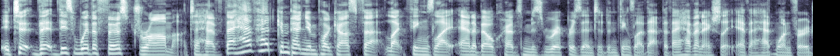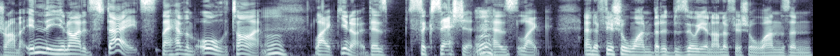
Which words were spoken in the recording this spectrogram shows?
It to, th- this we're the first drama to have. They have had companion podcasts for like things like Annabel Crabb's Ms Represented and things like that, but they haven't actually ever had one for a drama. In the United States, they have them all the time. Mm. Like you know, there's Succession mm. has like an official one, but a bazillion unofficial ones, and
